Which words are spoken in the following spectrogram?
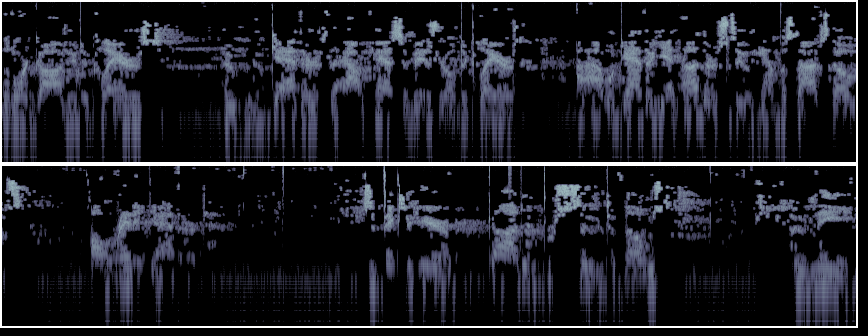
the Lord God who declares, who, who gathers the outcasts of Israel, declares, I will gather yet others to him besides those already gathered. It's a picture here God in pursuit of those who need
